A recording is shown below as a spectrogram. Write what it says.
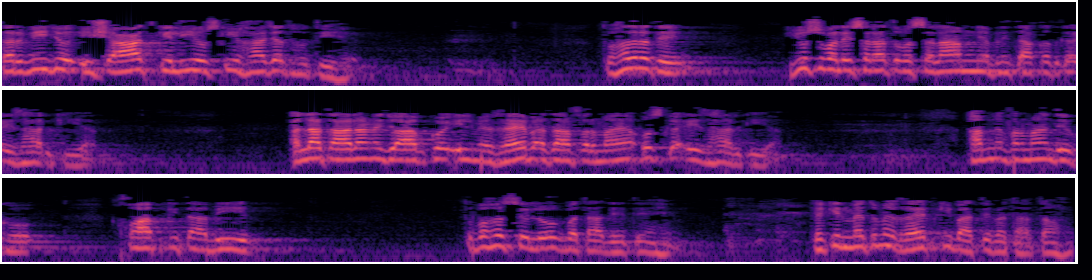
ترویج و اشاعت کے لیے اس کی حاجت ہوتی ہے۔ تو حضرت یوسف علیہ السلاۃ وسلام نے اپنی طاقت کا اظہار کیا۔ اللہ تعالیٰ نے جو آپ کو علم غیب عطا فرمایا، اس کا اظہار کیا۔ آپ نے فرمایا، دیکھو، خواب کی تعبیر تو بہت سے لوگ بتا دیتے ہیں، لیکن میں تمہیں غیب کی باتیں بتاتا ہوں۔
